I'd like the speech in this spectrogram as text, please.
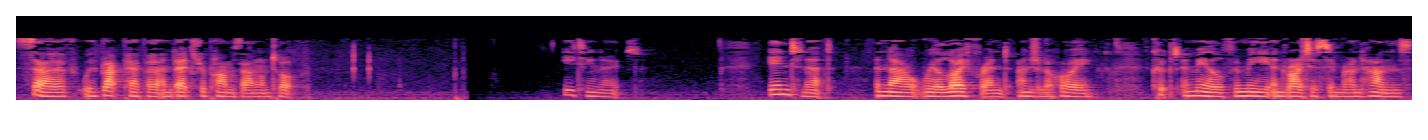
Serve with black pepper and extra parmesan on top. Eating notes. Internet and now real life friend Angela Hui cooked a meal for me and writer Simran Hans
